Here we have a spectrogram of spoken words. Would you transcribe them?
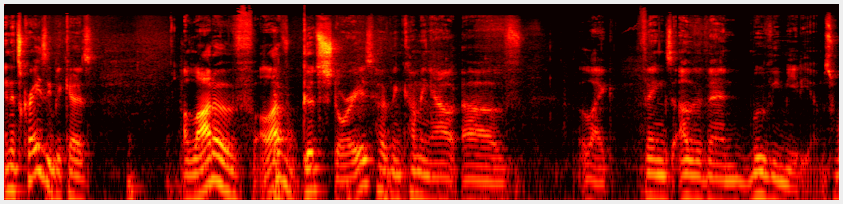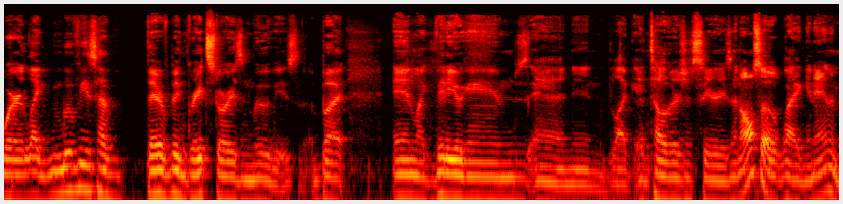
and it's crazy because a lot of a lot of good stories have been coming out of like things other than movie mediums, where like movies have there have been great stories in movies, but in like video games and in like in television series and also like in anime,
